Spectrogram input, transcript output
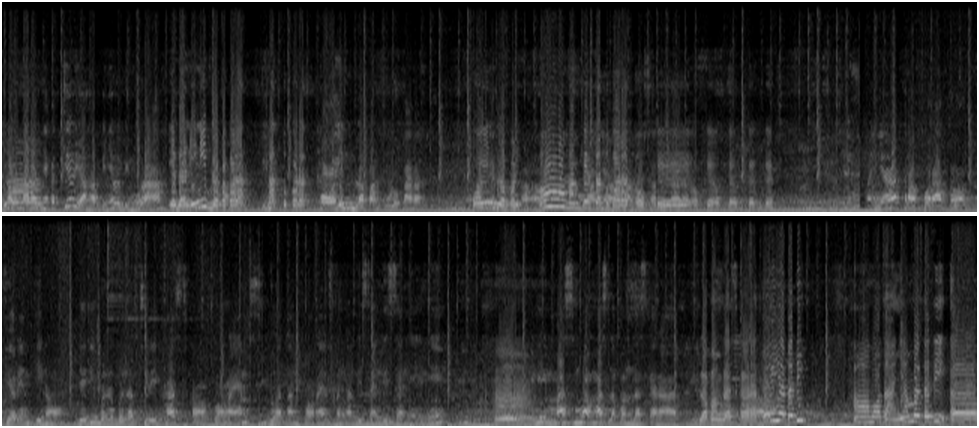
Kalau Nah. karatnya kecil ya harganya lebih murah. Ya dan ini berapa karat? Ini- Satu karat. Poin 80 karat. Poin Hampir, 8. uh-uh, Oh, hampir satu karat. Oke, satu karat. oke, oke, oke, oke. Namanya Travorato Fiorentino. Jadi benar-benar ciri khas uh, Florence, buatan Florence dengan desain-desainnya ini. Ah, Ini emas semua emas 18 karat. 18 karat. Ah. Oh iya tadi eh, mau tanya Mbak tadi eh,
